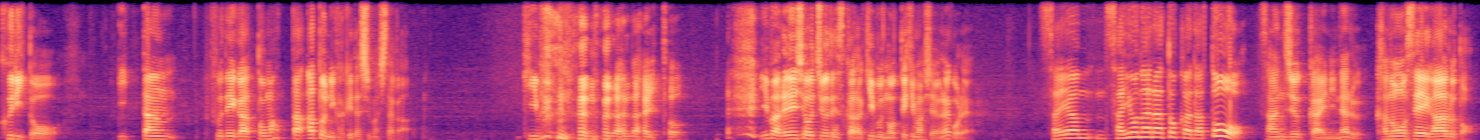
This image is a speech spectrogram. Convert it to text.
くりと、一旦筆が止まった後に書き出しましたが、気分が乗らないと。今連勝中ですから気分乗ってきましたよね、これ。さよ、さよならとかだと30回になる可能性があると。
